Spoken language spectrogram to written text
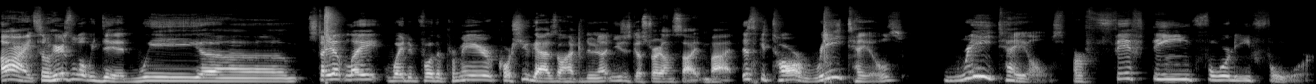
All right, so here's what we did. We um stayed up late, waited for the premiere. Of course, you guys don't have to do nothing. You just go straight on site and buy it. This guitar retails retails for fifteen forty four.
